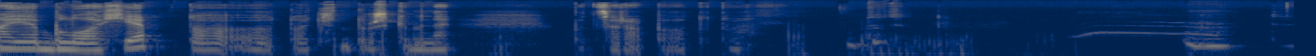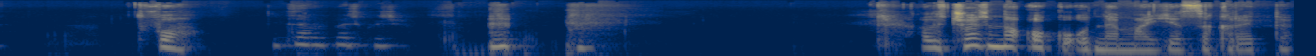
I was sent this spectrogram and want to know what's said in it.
Має блохи, то е, точно трошки мене поцарапало тут. Тут? Тво. Але чогось вона око одне має закрите.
